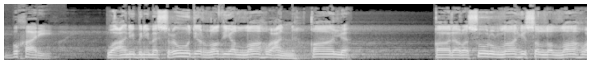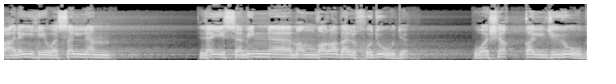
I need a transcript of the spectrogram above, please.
بخاری۔ وعن ابن مسعود رضي الله عنه قال قال رسول الله صلى الله عليه وسلم ليس منا من ضرب الخدود وشق الجيوب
